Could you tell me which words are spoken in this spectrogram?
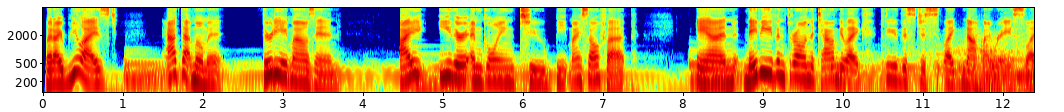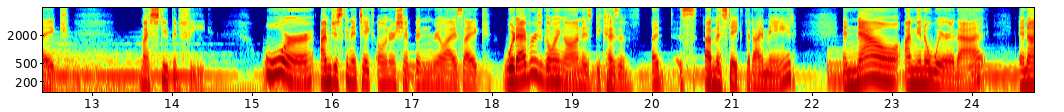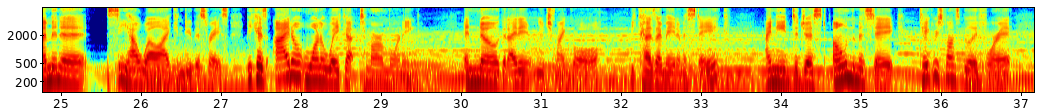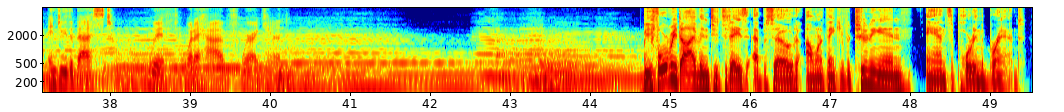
But I realized at that moment, 38 miles in, I either am going to beat myself up and maybe even throw in the towel and be like, dude, this is just like not my race, like my stupid feet. Or I'm just going to take ownership and realize like whatever's going on is because of a, a mistake that I made. And now I'm going to wear that and I'm going to see how well I can do this race because I don't want to wake up tomorrow morning and know that I didn't reach my goal because I made a mistake. I need to just own the mistake, take responsibility for it, and do the best with what I have where I can. Before we dive into today's episode, I want to thank you for tuning in and supporting the brand.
